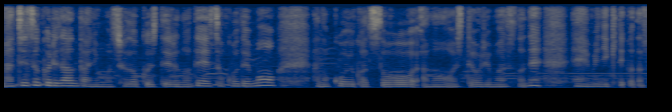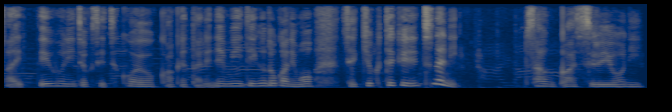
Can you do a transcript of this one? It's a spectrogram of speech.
まちづくり団体にも所属しているので、そこでも、あの、こういう活動を、あの、しておりますので、えー、見に来てくださいっていうふうに直接声をかけたりね、ミーティングとかにも積極的に常に参加するように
